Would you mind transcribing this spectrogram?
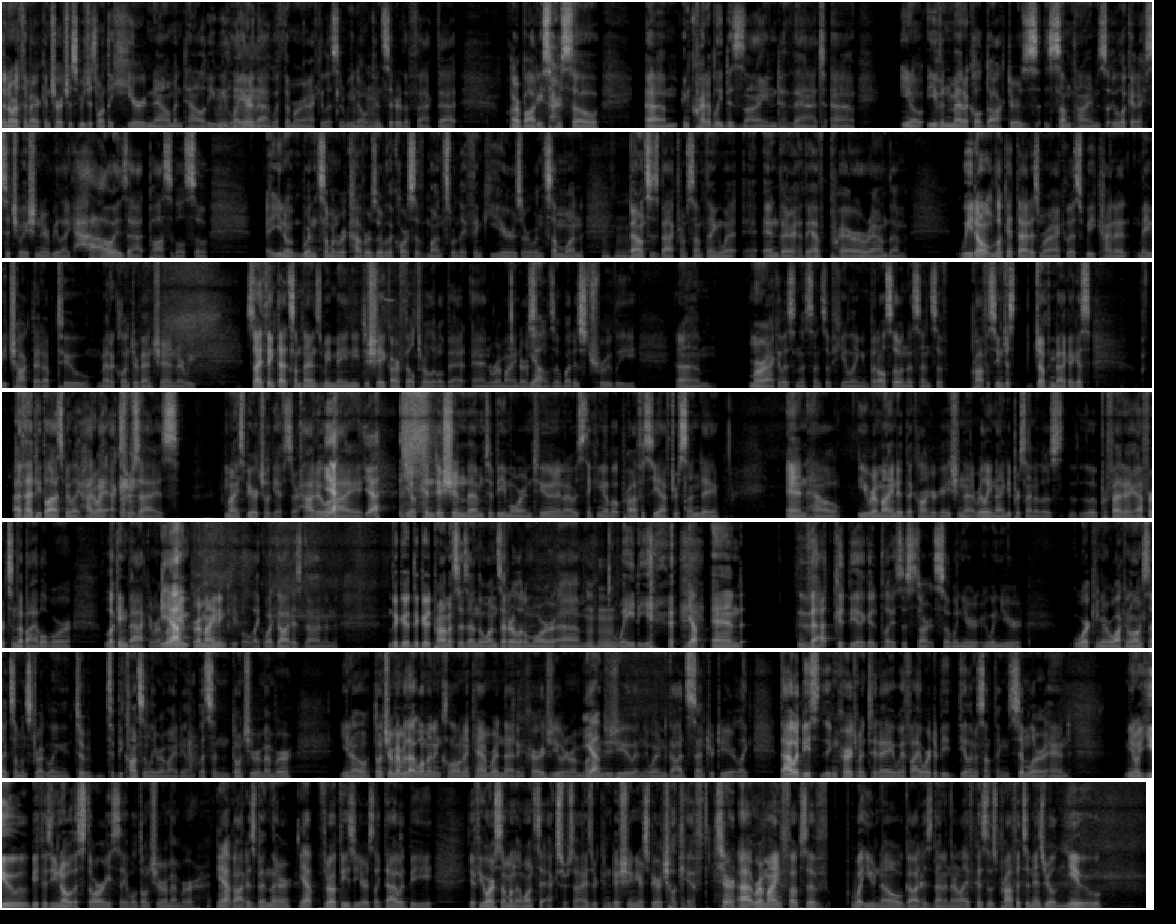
the North American churches we just want the here now mentality we layer that with the miraculous and we don't Mhm. consider the fact that our bodies are so um, incredibly designed that uh, you know, even medical doctors sometimes look at a situation and be like, how is that possible? So, uh, you know, when someone recovers over the course of months, when they think years, or when someone Mhm. bounces back from something wh- and they they have prayer around them, we don't look at that as miraculous. We kind of maybe chalk that up to medical intervention, or we. So I think that sometimes we may need to shake our filter a little bit and remind ourselves of what is truly um, miraculous in the sense of healing, but also in the sense of prophecy. And just jumping back, I guess I've had people ask me like, how do I exercise my spiritual gifts, or how do Yeah. I Yeah. you know condition them to be more in tune and i was thinking about prophecy after sunday and how you reminded the congregation that really 90% of those the prophetic efforts in the bible were looking back and Yeah. reminding people like what god has done and the good the good promises and the ones that are a little more um, Mhm. weighty Yep. and that could be a good place to start so when you're when you're working or walking alongside someone struggling to to be constantly reminding them listen don't you remember you know don't you remember that woman in Kelowna Cameron that encouraged you and reminded you and when God sent her to you like that would be the encouragement today if I were to be dealing with something similar and you know you because you know the story say well don't you remember how God has been there Yep. throughout these years like that would be if you are someone that wants to exercise or condition your spiritual gift Sure. uh, remind folks of what you know God has done in their life because those prophets in Israel knew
